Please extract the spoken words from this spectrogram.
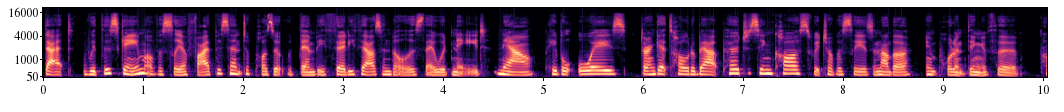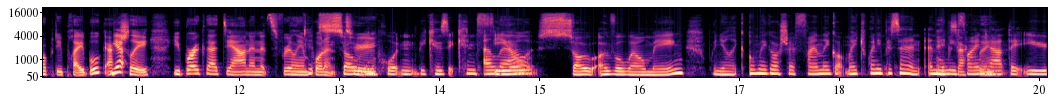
that with the scheme, obviously a 5% deposit would then be $30,000 they would need. Now, people always don't get told about purchasing costs, which obviously is another important thing of the property playbook. Actually, you broke that down, and it's really important It's so important because it can feel so overwhelming when you're like, oh my gosh, I finally got my 20%. And then you find out that you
